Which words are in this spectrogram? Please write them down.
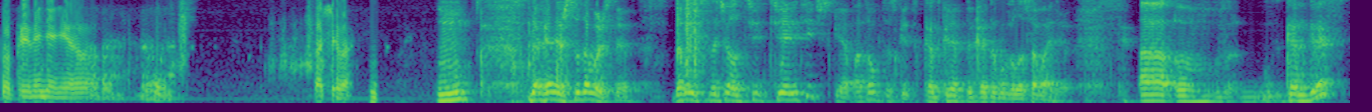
по применению... Э, спасибо. Mm -hmm. Да, конечно, с удовольствием. Давайте сначала те теоретически, а потом, так сказать, конкретно к этому голосованию. А, в, Конгресс,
